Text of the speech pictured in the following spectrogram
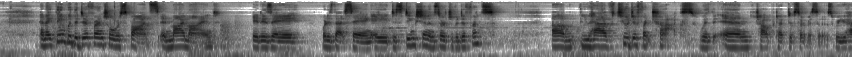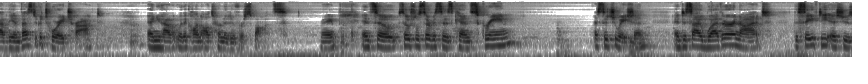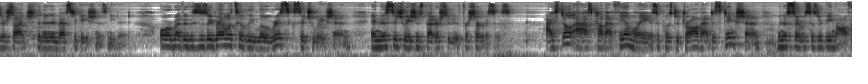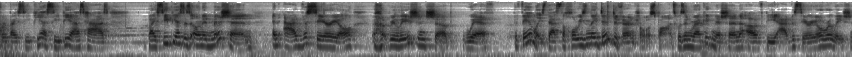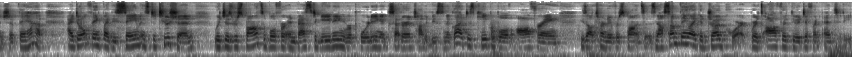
And I think with the differential response, in my mind, it is a what is that saying? A distinction in search of a difference. Um, you have two different tracks within Child Protective Services, where you have the investigatory track, and you have what they call an alternative response right? And so social services can screen a situation and decide whether or not the safety issues are such that an investigation is needed, or whether this is a relatively low risk situation and this situation is better suited for services. I still ask how that family is supposed to draw that distinction when the services are being offered by CPS. CPS has, by CPS's own admission, an adversarial relationship with the families. That's the whole reason they did differential response was in recognition of the adversarial relationship they have. I don't think by the same institution, which is responsible for investigating, reporting, et cetera, child abuse and neglect, is capable of offering these alternative responses. Now, something like a drug court, where it's offered through a different entity,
